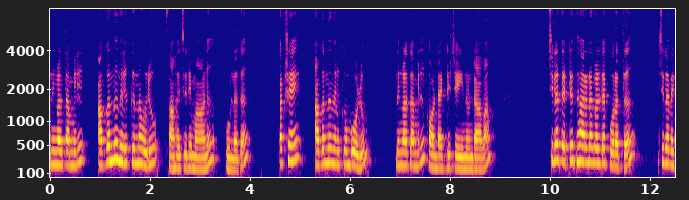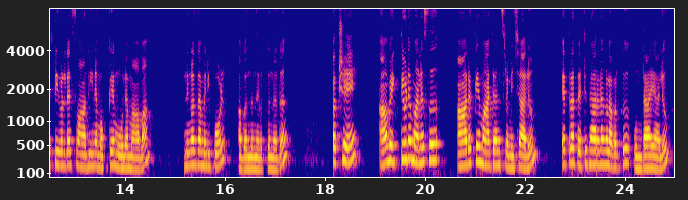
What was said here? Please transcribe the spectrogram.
നിങ്ങൾ തമ്മിൽ അകന്നു നിൽക്കുന്ന ഒരു സാഹചര്യമാണ് ഉള്ളത്. പക്ഷേ അകന്നു നിൽക്കുമ്പോഴും നിങ്ങൾ തമ്മിൽ കോണ്ടാക്റ്റ് ചെയ്യുന്നുണ്ടാവാം. ചില തെറ്റിദ്ധാരണകളുടെ പുറത്ത് ചില വ്യക്തികളുടെ സ്വാധീനമൊക്കെ മൂലമാവാം നിങ്ങൾ തമ്മിലിപ്പോൾ അകന്നു നിൽക്കുന്നത്. പക്ഷേ ആ വ്യക്തിയുടെ മനസ്സ് ആരൊക്കെ മാറ്റാൻ ശ്രമിച്ചാലും എത്ര തെറ്റിദ്ധാരണകൾ അവർക്ക് ഉണ്ടായാലും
